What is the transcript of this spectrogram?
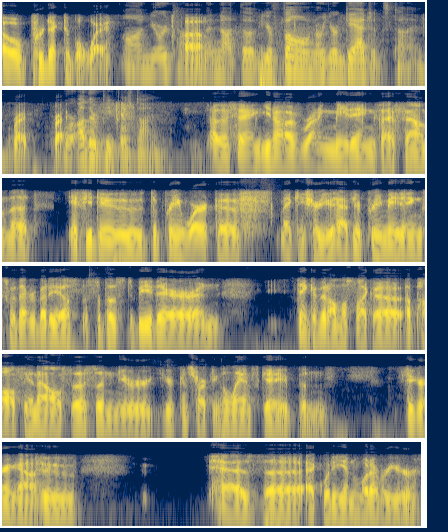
oh predictable way. On your time Um, and not the your phone or your gadgets time. Right. Right. Or other people's time. other thing, you know, of running meetings, I found that if you do the pre-work of making sure you have your pre-meetings with everybody else that's supposed to be there and think of it almost like a, a policy analysis and you're, you're constructing a landscape and figuring out who has uh, equity in whatever you're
